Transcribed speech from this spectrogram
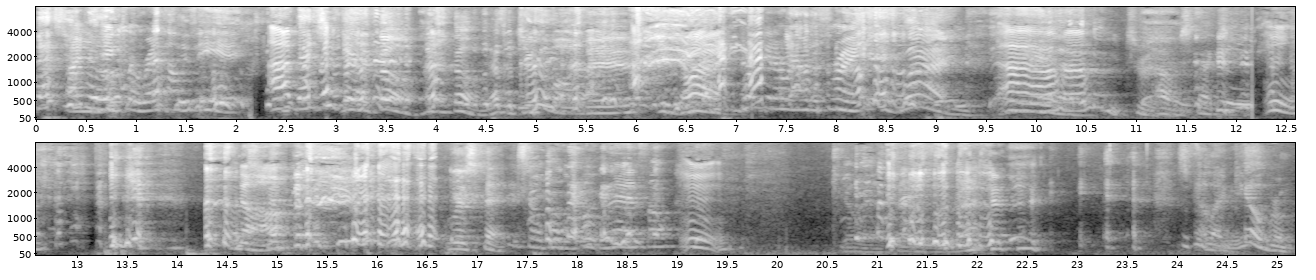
bet you And caress his head. I bet you at the thumb. Look at the thumb. That's what you Come on, man. It's blind. Get around the front. It's blind. Uh-huh. True. I respect you. No. Respect. It's your motherfucking asshole. Mm. Smell like pilgrim.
